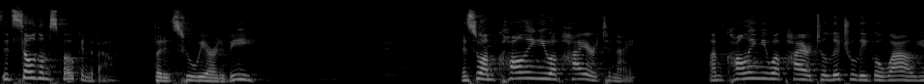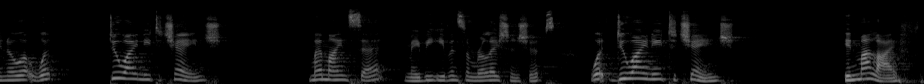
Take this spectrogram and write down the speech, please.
It's seldom spoken about, but it's who we are to be. And so I'm calling you up higher tonight. I'm calling you up higher to literally go, wow, you know what? What do I need to change? My mindset, maybe even some relationships. What do I need to change in my life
